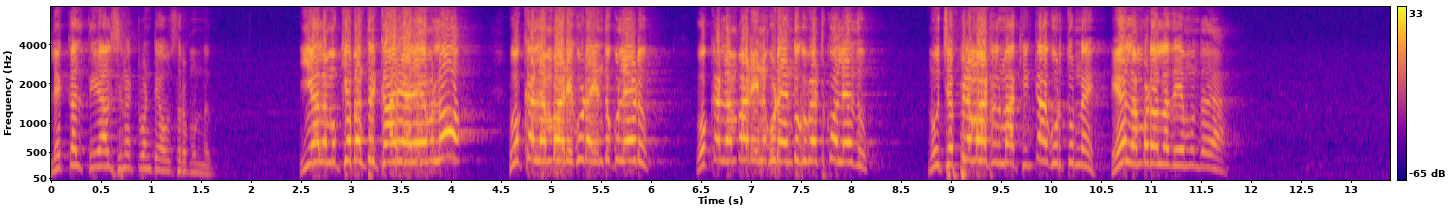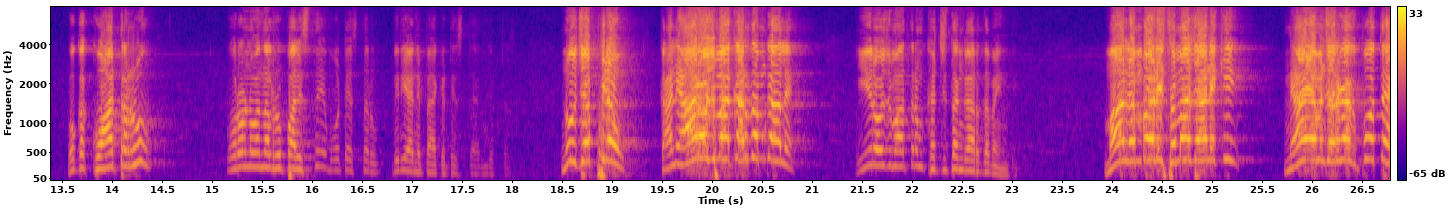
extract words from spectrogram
లెక్కలు తీయాల్సినటువంటి అవసరం ఉన్నది. ఇవాళ ముఖ్యమంత్రి కార్యాలయంలో ఒక్క లంబాడి కూడా ఎందుకు లేడు? ఒక్క లంబాడీని కూడా ఎందుకు పెట్టుకోలేదు? నువ్వు చెప్పిన మాటలు మాకు ఇంకా గుర్తున్నాయి. ఏ లంబడోళ్ళది ఏముందా? ఒక క్వార్టరు ఓ రెండు వందల రూపాయలు ఇస్తే ఓటేస్తారు. బిర్యానీ ప్యాకెట్ ఇస్తే అని చెప్పేసి. నువ్వు చెప్పినావు. కానీ ఆ రోజు మాకు అర్థం కాలే. ఈ రోజు మాత్రం ఖచ్చితంగా అర్థమైంది. మా లంబాడి సమాజానికి న్యాయం జరగకపోతే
